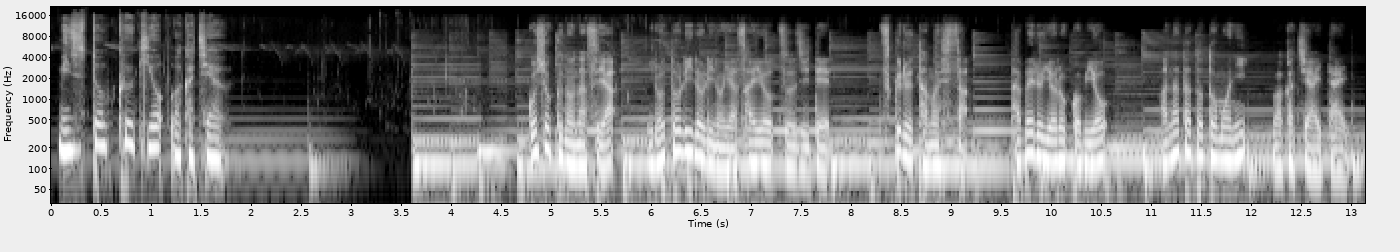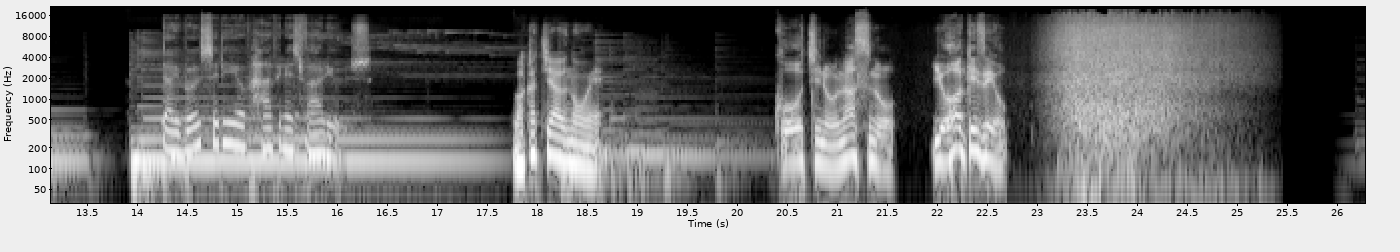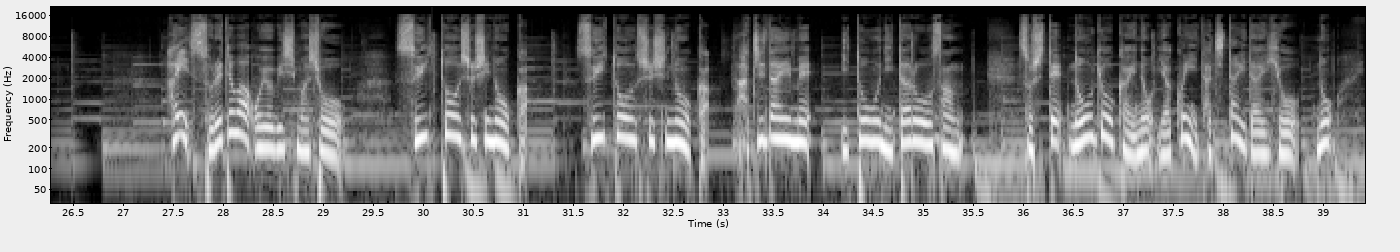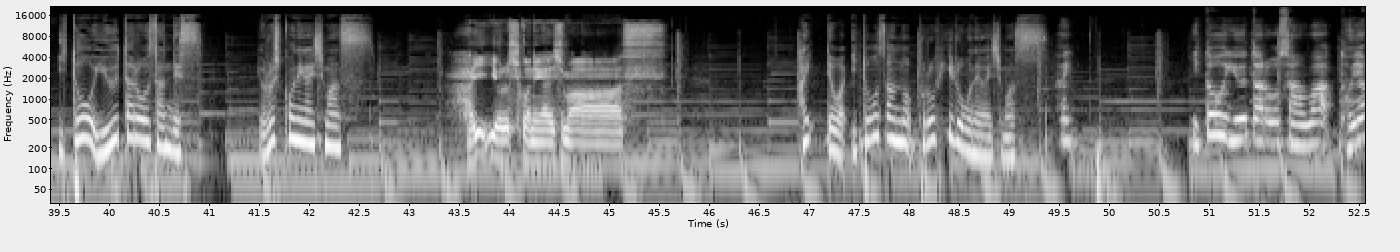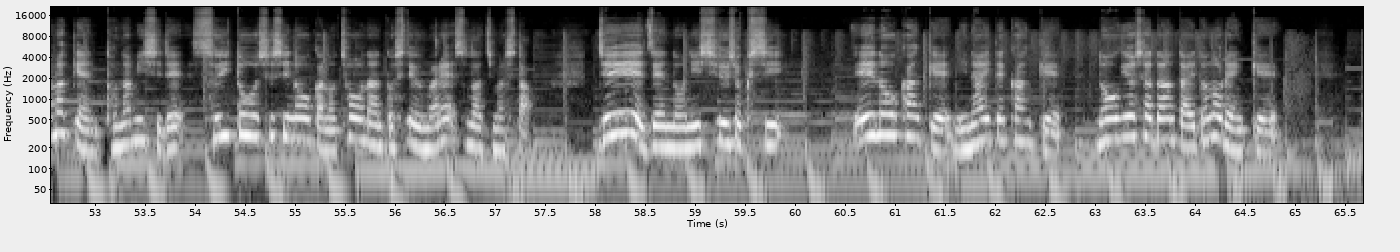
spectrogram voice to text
水と空気を分かち合う。五色のナスや色とりどりの野菜を通じて作る楽しさ食べる喜びをあなたと共に分かち合いたい。Diversity of Happiness Values. 分かち合う農園。高知のナスの夜明けぜよはいそれではお呼びしましょう。水筒種子農家。水筒種子農家8代目伊藤二太郎さん。そして農業界の役に立ちたい代表の伊藤裕太郎さんです。よろしくお願いします。はいよろしくお願いします。はいでは伊藤さんのプロフィールをお願いします。はい伊藤裕太郎さんは富山県砺波市で水筒種子農家の長男として生まれ育ちました。JA 全農に就職し、営農関係、担い手関係、農業者団体との連携、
